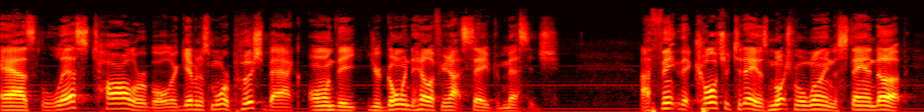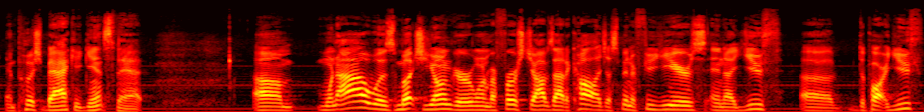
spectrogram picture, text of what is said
as less tolerable or giving us more pushback on the you're going to hell if you're not saved message. I think that culture today is much more willing to stand up and push back against that. Um, when I was much younger, one of my first jobs out of college, I spent a few years in a youth uh, depart, youth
